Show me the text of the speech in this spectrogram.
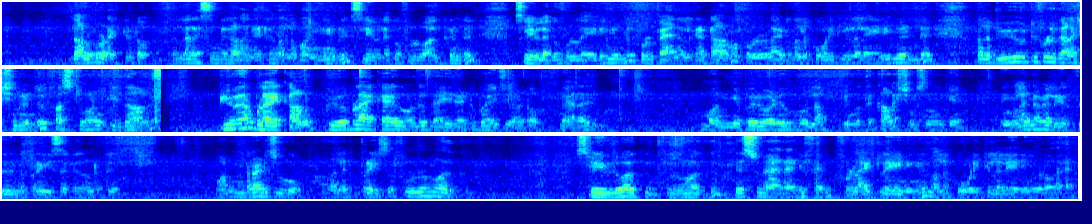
ഇതാണ് പ്രൊഡക്റ്റ് കേട്ടോ നല്ല രസമുണ്ട് കാണാനായിട്ട് നല്ല ഭംഗിയുണ്ട്. സ്ലീവിലൊക്കെ ഫുൾ വർക്ക് ഉണ്ട്. സ്ലീവിലൊക്കെ ഫുൾ ലെയറിംഗ് ഉണ്ട്. ഫുൾ പാനൽ കട്ടാണ് ഫുള്ളായിട്ട് നല്ല ക്വാളിറ്റിയുള്ള ലെയറിംഗ് ഉണ്ട്. നല്ല ബ്യൂട്ടിഫുൾ കളക്ഷൻ ഉണ്ട്. ഫസ്റ്റ് വൺ ഇതാണ്. പ്യുവർ ബ്ലാക്ക് ആണ്. പ്യുവർ ബ്ലാക്ക് ആയതുകൊണ്ട് ധൈര്യമായിട്ട് ബൈ ചെയ്യാം കേട്ടോ വേറെ മങ്ങിയ പരിപാടി ഒന്നുമില്ല ഇന്നത്തെ കളക്ഷൻസ് നോക്കിയാൽ നിങ്ങൾ തന്നെ വിലയിരുത്തി ഇതിന്റെ പ്രൈസ് ഒക്കെ കണ്ടിട്ട് വണ്ടർ അടിച്ചു പോകും നല്ല പ്രൈസ് ഫുൾ വർക്ക് സ്ലീവിൽ വർക്ക് ഫുൾ വർക്ക് ജസ്റ്റ് മാൻ ആൻഡ് ഫുൾ ആയിട്ടുള്ള ലൈനിങ് നല്ല ക്വാളിറ്റി ഉള്ള ലൈനിങ് ഇവിടെ വരാം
